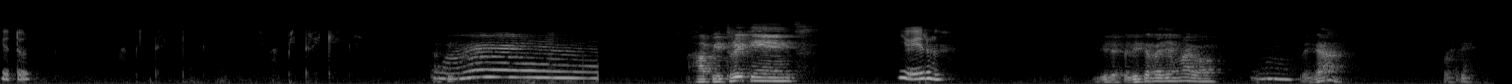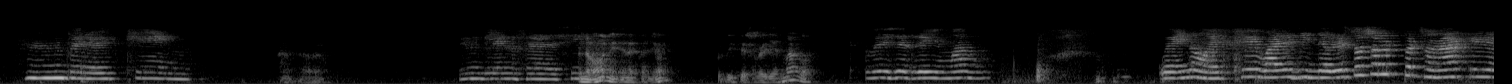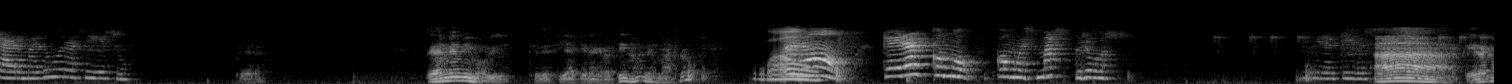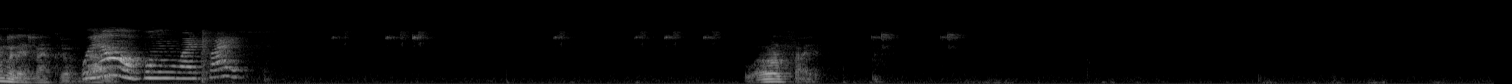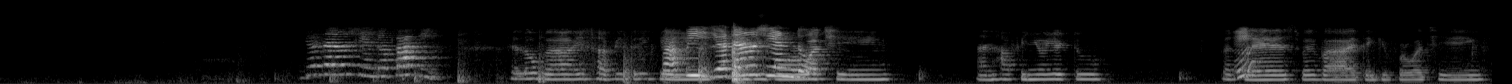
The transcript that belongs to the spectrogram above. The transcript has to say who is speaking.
Speaker 1: YouTube. Happy Tricking. Happy Tricking.
Speaker 2: Wow.
Speaker 3: Happy Three Kings.
Speaker 1: Yuk, Aaron.
Speaker 3: Dile felices Reyes Magos.
Speaker 2: Mm,
Speaker 3: Venga. Por fin.
Speaker 2: mm, Pero es que
Speaker 3: Anda, a ver.
Speaker 2: en inglés no sé decir.
Speaker 3: No, ni en español. Felices Reyes Magos.
Speaker 2: Puede ser rey mago. Bueno, es que vale dinero. Estos son los personajes, armaduras y eso.
Speaker 3: Espera. Tráeme mi móvil, que decía que era gratis, ¿no? El Smash Bros.
Speaker 1: Wow.
Speaker 2: Ah, no, que era como, como Smash Bros.
Speaker 3: Ah, que era como el Smash Bros.
Speaker 2: Bueno, vale. como Wi-Fi.
Speaker 3: World
Speaker 1: 5. Guys, happy Three Kings.
Speaker 2: Papi, yo te lo siento.
Speaker 1: for watching. And happy new year too. God
Speaker 2: Eh?
Speaker 1: bless. Bye bye. Thank you for watching.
